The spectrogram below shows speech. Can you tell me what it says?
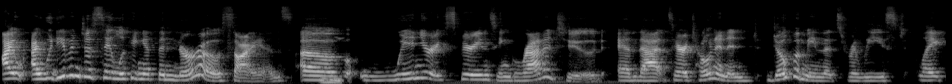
I, I would even just say looking at the neuroscience of mm. when you're experiencing gratitude and that serotonin and dopamine that's released, like,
